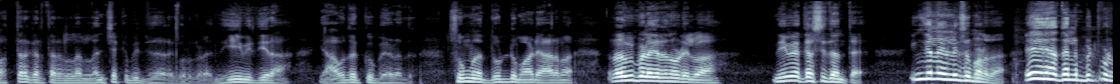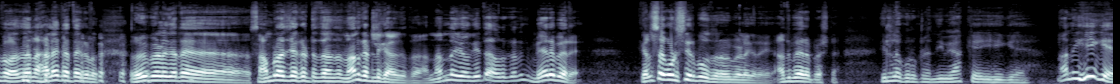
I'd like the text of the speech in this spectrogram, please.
ಪತ್ರಕರ್ತರೆಲ್ಲ ಲಂಚಕ್ಕೆ ಬಿದ್ದಿದ್ದಾರೆ ಗುರುಗಳು. ನೀವಿದ್ದೀರಾ? ಯಾವುದಕ್ಕೂ ಬೇಡದು ಸುಮ್ಮನೆ ದುಡ್ಡು ಮಾಡಿ ಆರಾಮ. ರವಿ ಬೆಳಗೆರೆ ನೋಡಿಲ್ವಾ? ನೀವೇ ಕರೆಸಿದಂತೆ ಹಿಂಗೆಲ್ಲ ಹೇಳಿಕ್ಕೆ ಶುರು ಮಾಡ್ದ? ಏ ಅದೆಲ್ಲ ಬಿಟ್ಬಿಡ್ಬೋ ಅದೆಲ್ಲ ಹಳೆ ಕಥೆಗಳು. ರವಿ ಬೆಳಗೆರೆ ಸಾಮ್ರಾಜ್ಯ ಕಟ್ಟದ ಅಂತ ನಾನು ಕಟ್ಟಲಿಕ್ಕೆ ಆಗುತ್ತಾ? ನನ್ನ ಯೋಗ್ಯತೆ ಅವ್ರಿಗೆ ಬೇರೆ ಬೇರೆ. ಕೆಲಸ ಕೊಡಿಸಿರ್ಬೋದು ರವಿ ಬೆಳಗೆರೆ ಅದು ಬೇರೆ ಪ್ರಶ್ನೆ. ಇಲ್ಲ ಗುರುಗಳೇ ನೀವು ಯಾಕೆ ಹೀಗೆ? ನಾನು ಹೀಗೆ.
